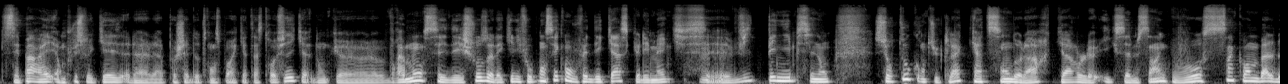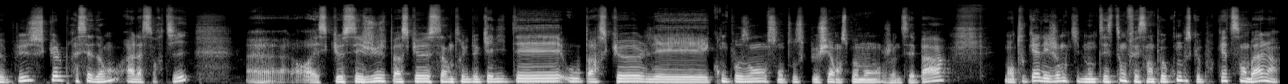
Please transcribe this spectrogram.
C'est pareil. En plus, le case, la, la pochette de transport est catastrophique. Donc, euh, vraiment, c'est des choses à laquelle il faut penser quand vous faites des casques, les mecs. C'est Mhm. vite pénible sinon. Surtout quand tu claques 400 dollars, car le XM5 vaut 50 balles de plus que le précédent à la sortie. Euh, alors, est-ce que c'est juste parce que c'est un truc de qualité ou parce que les composants sont tous plus chers en ce moment? Je ne sais pas. Mais en tout cas, les gens qui l'ont testé ont fait ça un peu con parce que pour 400 balles,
